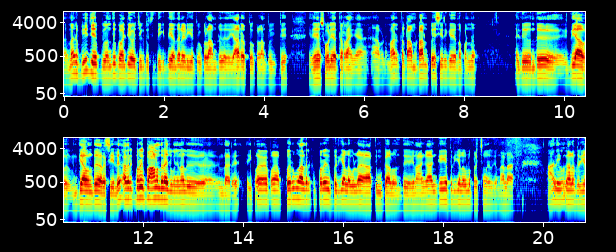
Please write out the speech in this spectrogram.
அது மாதிரி பிஜேபி வந்து இப்போ வண்டியை வச்சுக்கிட்டு சுற்றிக்கிட்டு எந்த நடிகை தூக்கலாம்ட்டு யாரை தூக்கலாம் தூக்கிட்டு இதே சோழியாக தர்றாங்க. அப்படி மாதிரி தட்டாமுட்டான்னு பேசியிருக்கு அந்த பொண்ணு. இது வந்து இந்தியா இந்தியா வந்து அரசியல். அதற்கு பிறகு இப்போ ஆனந்தராஜ் கொஞ்ச நாள் இருந்தார். இப்போ இப்போ பெருவா அதற்கு பிறகு பெரிய அளவில் அதிமுகவில் வந்து ஏன்னா அங்கே அங்கேயே பெரிய அளவில் பிரச்சனை இருக்கிறதுனால அது இவங்கால பெரிய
